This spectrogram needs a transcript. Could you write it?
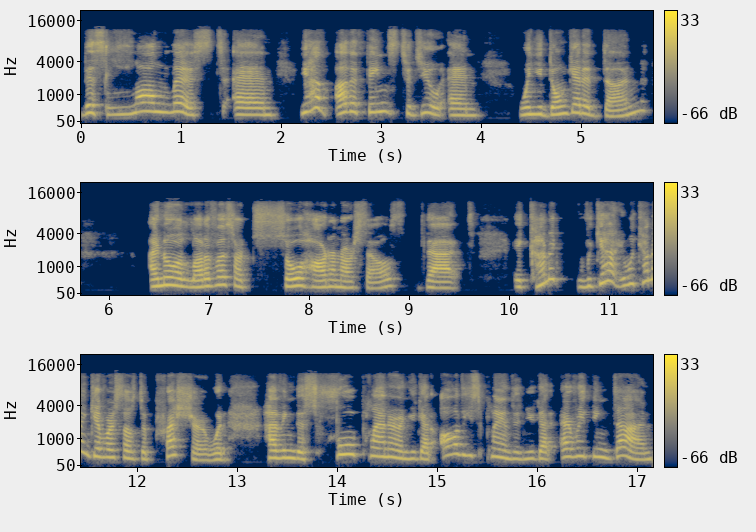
this long list and you have other things to do and when you don't get it done I know a lot of us are so hard on ourselves that it kind of we get we kind of give ourselves the pressure with having this full planner and you get all these plans and you get everything done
